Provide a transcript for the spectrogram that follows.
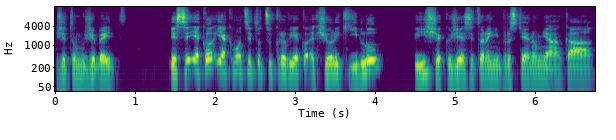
že to může být, jestli, jako, jak moc je to cukroví jako actually k jídlu? Víš, jakože jestli to není prostě jenom nějaká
